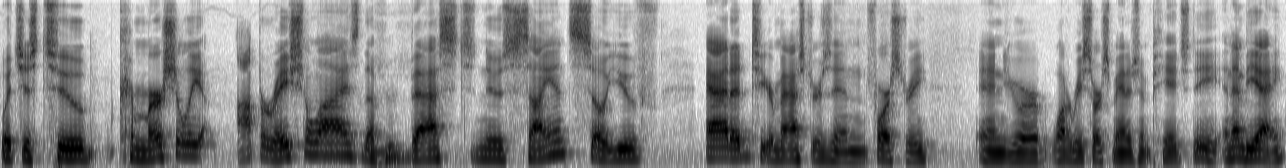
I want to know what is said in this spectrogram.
which is to commercially operationalize the mm-hmm. best new science. So you've added to your master's in forestry and your water resource management PhD, an MBA.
